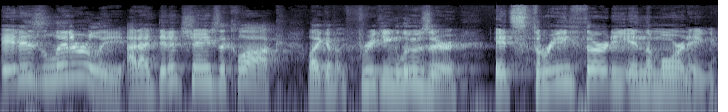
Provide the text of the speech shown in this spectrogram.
It is literally, and I didn't change the clock like a freaking loser. It's 3.30 in the morning.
